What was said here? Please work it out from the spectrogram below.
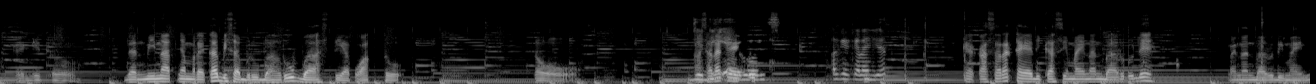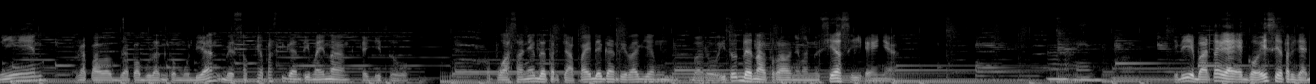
kayak gitu. Dan minatnya mereka bisa berubah-ubah setiap waktu. Tuh. Jadi Kasarnya kayak egois. Oke, oke lanjut. kayak kasarnya kayak dikasih mainan baru deh mainan baru dimainin berapa berapa bulan kemudian besoknya pasti ganti mainan kayak gitu kepuasannya udah tercapai dia ganti lagi yang baru itu udah naturalnya manusia sih kayaknya Hmm. jadi ibaratnya ya egois ya terjadi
